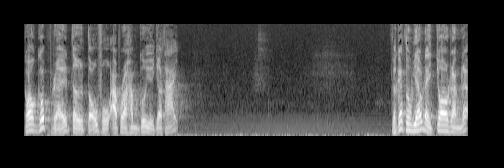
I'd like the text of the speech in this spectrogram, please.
có gốc rễ từ tổ phụ Abraham của người Do Thái. Và các tôn giáo này cho rằng đó,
